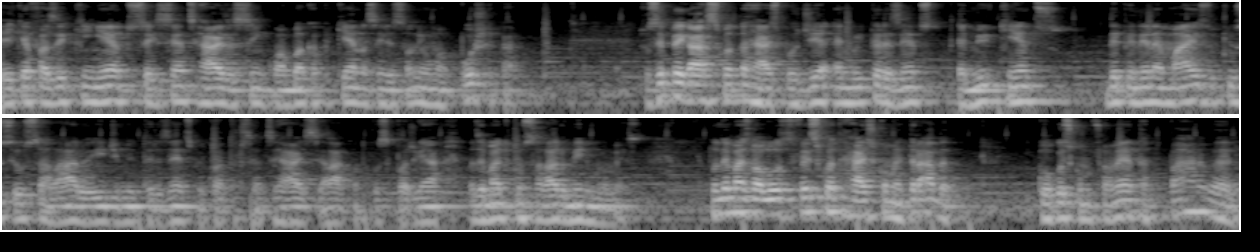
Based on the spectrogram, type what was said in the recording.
e aí quer fazer 500, 600 reais assim, com a banca pequena, sem gestão nenhuma. Poxa, cara, se você pegar 50 reais por dia, é 1.300, é 1.500, dependendo é mais do que o seu salário aí de 1.300, 1.400 reais, sei lá quanto você pode ganhar, mas é mais do que um salário mínimo no mês. Então dê mais valor, você fez 50 reais como entrada, colocou isso como sua meta, para, velho.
